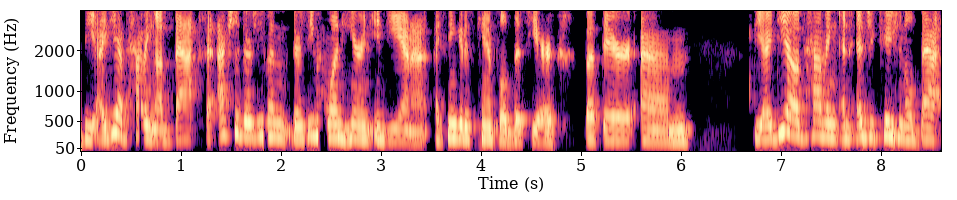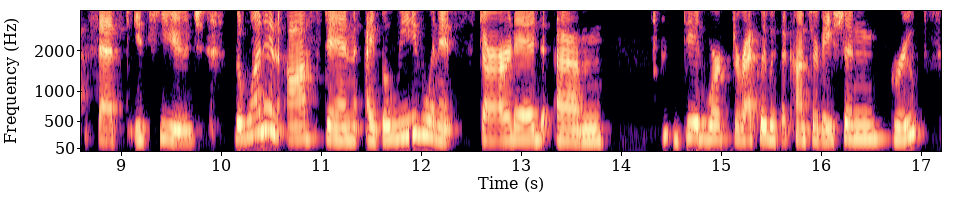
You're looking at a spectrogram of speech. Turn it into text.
the idea of having a bat fest actually there's even there's even one here in indiana. I think it is canceled this year but there um the idea of having an educational bat fest is huge. The one in Austin, I believe when it started, um, did work directly with the conservation groups.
